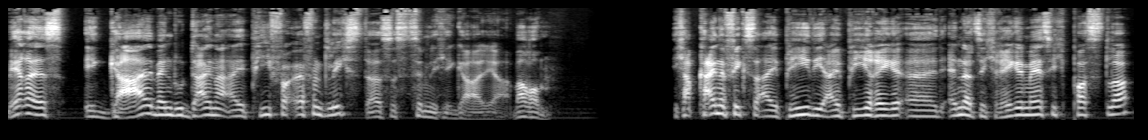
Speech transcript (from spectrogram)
Wäre es egal, wenn du deine IP veröffentlichst? Das ist ziemlich egal, ja. Warum? Ich habe keine fixe IP. Die IP äh, ändert sich regelmäßig, Postler.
